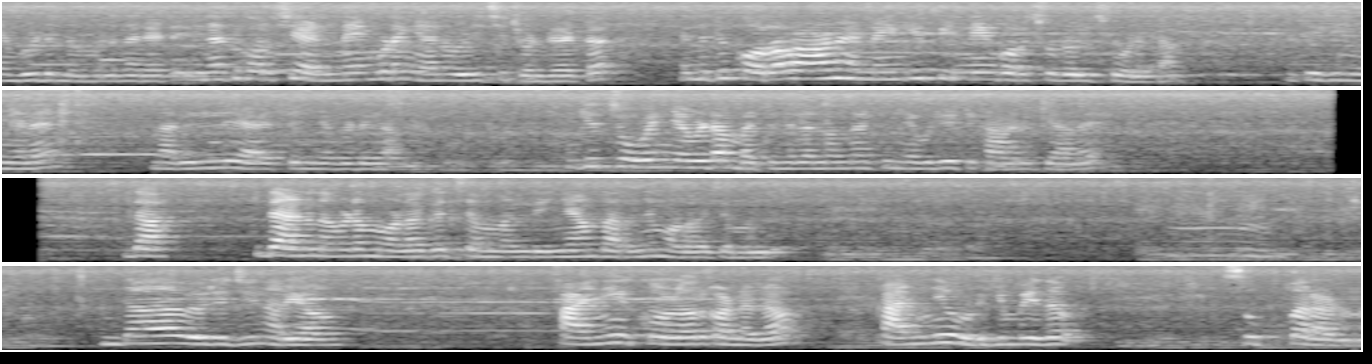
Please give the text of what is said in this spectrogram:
ഞാൻ വിടും നമ്മൾ നേരിട്ട് ഇതിനകത്ത് കുറച്ച് എണ്ണയും കൂടെ ഞാൻ ഒഴിച്ചിട്ടുണ്ട് കേട്ടോ. എന്നിട്ട് കുറവാണ് എണ്ണയെങ്കിൽ പിന്നെയും കുറച്ചുകൂടെ ഒഴിച്ച് കൊടുക്കാം. എന്നിട്ട് ഇതിങ്ങനെ നല്ലതായിട്ട് ഞെവിടുക എനിക്ക് ചോറ് ഞെവിടാൻ പറ്റുന്നില്ല. നന്നായിട്ട് ഞെവിടിയിട്ട് കാണിക്കാതെ ഇതാ ഇതാണ് നമ്മുടെ മുളക് ചമ്മന്തി. ഞാൻ പറഞ്ഞ മുളക് ചമ്മന്തി. എന്താ ഒരു രുചി എന്നറിയാം പനിയൊക്കെ ഉള്ളവർക്കുണ്ടല്ലോ കഞ്ഞി കുടിക്കുമ്പോൾ ഇത് സൂപ്പറാണ്.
